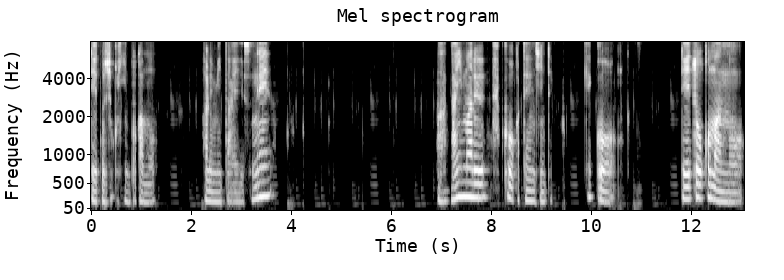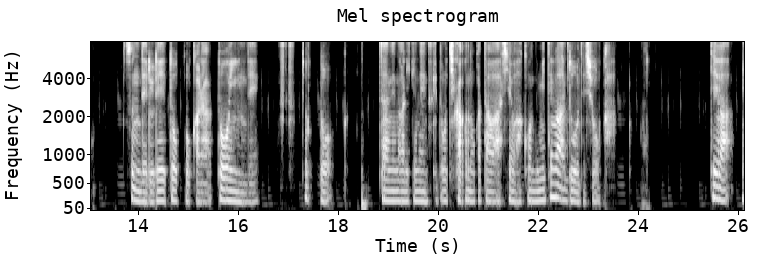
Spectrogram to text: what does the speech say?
冷凍食品とかもあるみたいですね。福岡天神って結構冷凍庫マンの住んでる冷凍庫から遠いんで、ちょっと残念ながらいけないんですけどお、近くの方は足を運んでみてはどうでしょうか。では、え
